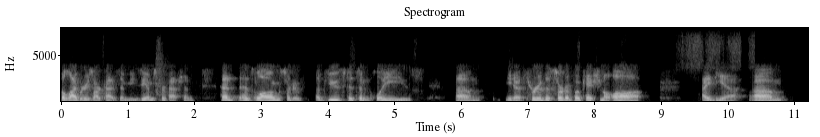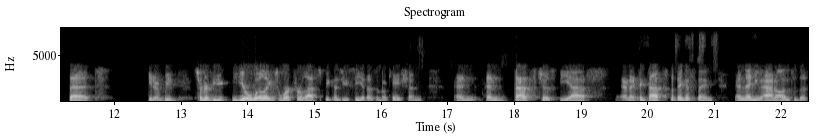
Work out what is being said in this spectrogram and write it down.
the libraries, archives, and museums profession has has long sort of abused its employees, um, you know, through this sort of vocational awe idea um, that you know we sort of you're willing to work for less because you see it as a vocation. And and that's just bs and i think that's the biggest thing. And then you add on to this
